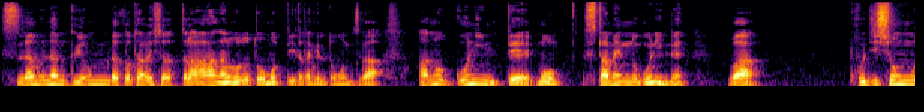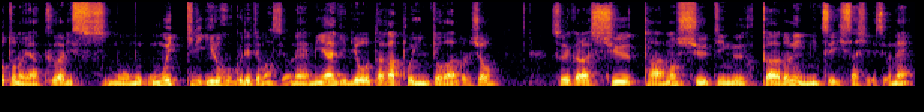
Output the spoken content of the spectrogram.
スラムダンク読んだことある人だったら、ああ、なるほどと思っていただけると思うんですが、あの5人って、もう、スタメンの5人ね、は、ポジションごとの役割、もう思いっきり色濃く出てますよね。宮城亮太がポイントガードでしょそれからシューターのシューティングガードに三井久志ですよね。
